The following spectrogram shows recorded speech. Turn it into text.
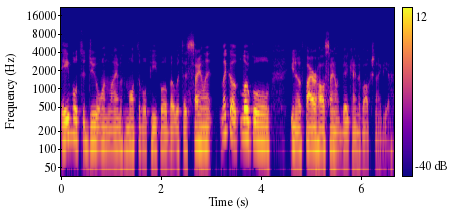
able to do online with multiple people, but with a silent, like a local, you know, fire hall silent bid kind of auction idea.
